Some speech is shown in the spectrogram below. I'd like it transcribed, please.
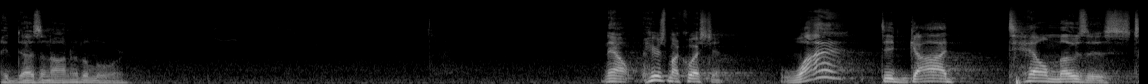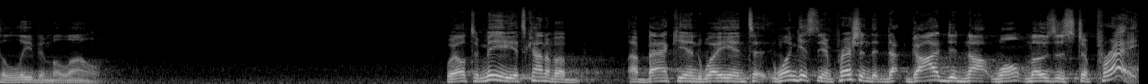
It doesn't honor the Lord. Now, here's my question Why did God tell Moses to leave him alone? Well, to me, it's kind of a, a back end way into. One gets the impression that God did not want Moses to pray.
